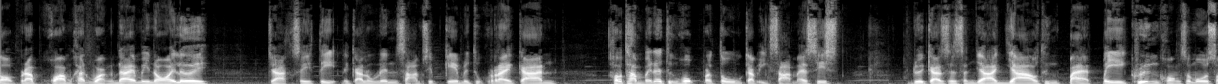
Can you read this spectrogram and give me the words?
ตอบรับความคาดหวังได้ไม่น้อยเลย จากสถิติในการลงเล่น 30 เกมในทุกรายการ เขาทำไปได้ถึง 6 ประตูกับอีก 3 แอสซิสต์ ด้วยการเซ็นสัญญายาวถึง 8 ปีครึ่งของสโมส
